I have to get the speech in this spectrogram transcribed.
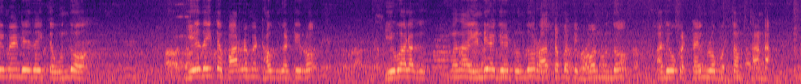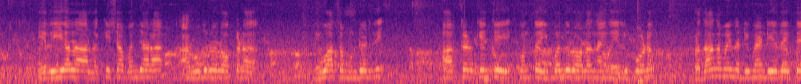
డిమాండ్ ఏదైతే ఉందో ఏదైతే పార్లమెంట్ హౌస్ కట్టిరో ఇవాళ మన ఇండియా గేట్ ఉందో రాష్ట్రపతి భవన్ ఉందో అది ఒక టైంలో మొత్తం తాండా. ఈ రియల్ లక్కీషా బంజారా ఆ రోజులలో అక్కడ నివాసం ఉండేది. అక్కడికించి కొంత ఇబ్బందుల వలన ఆయన వెళ్ళిపోవడం ప్రధానమైన డిమాండ్ ఏదైతే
